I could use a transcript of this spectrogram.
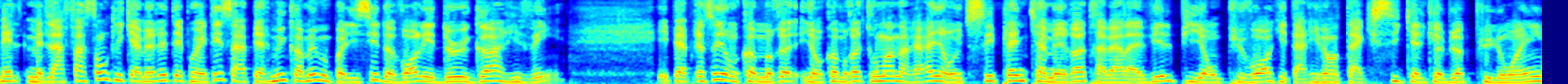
Mais, mais de la façon que les caméras étaient pointées, ça a permis quand même aux policiers de voir les deux gars arriver. Et puis après ça, ils ont comme ils ont comme retourné en arrière, ils ont utilisé plein de caméras à travers la ville, puis ils ont pu voir qu'il est arrivé en taxi quelques blocs plus loin,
